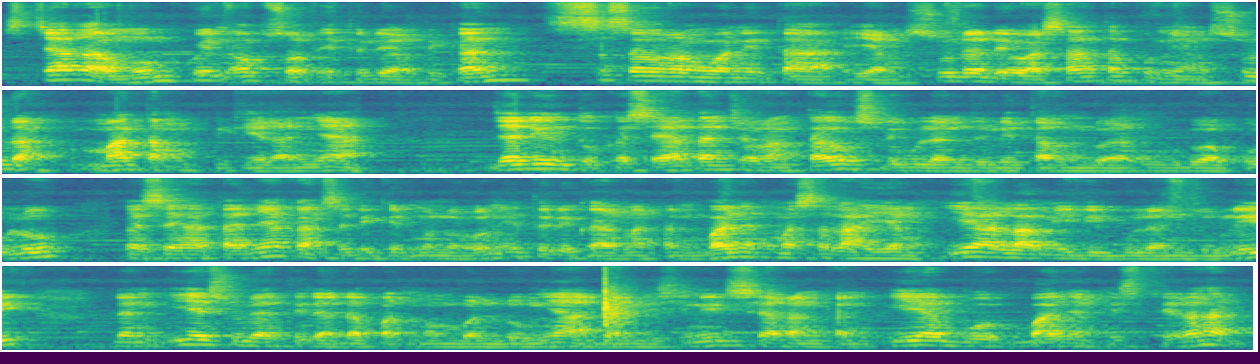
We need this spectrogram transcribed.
Secara umum, Queen of Swords itu diartikan seseorang wanita yang sudah dewasa ataupun yang sudah matang pikirannya jadi untuk kesehatan seorang Taurus di bulan Juli tahun 2020, kesehatannya akan sedikit menurun itu dikarenakan banyak masalah yang ia alami di bulan Juli dan ia sudah tidak dapat membendungnya dan di sini disarankan ia banyak istirahat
